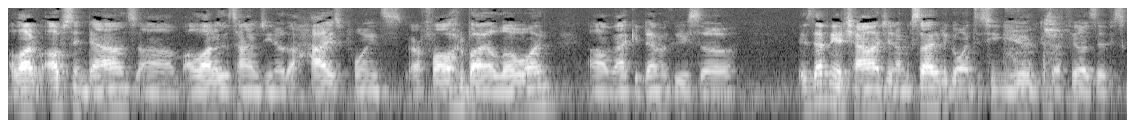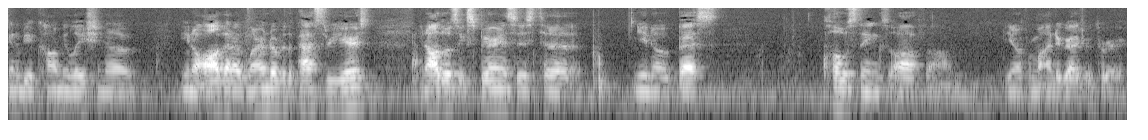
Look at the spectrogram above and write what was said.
a lot of ups and downs. Um, a lot of the times, you know, the highest points are followed by a low one um, academically. So it's definitely a challenge, and I'm excited to go into senior year because I feel as if it's going to be a combination of, you know, all that I've learned over the past three years and all those experiences to, you know, best close things off, um, you know, from my undergraduate career.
